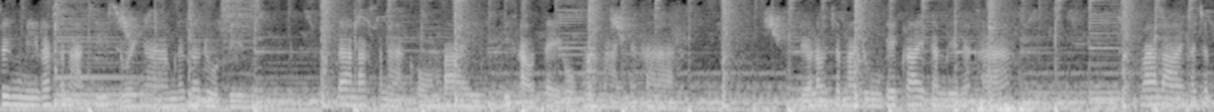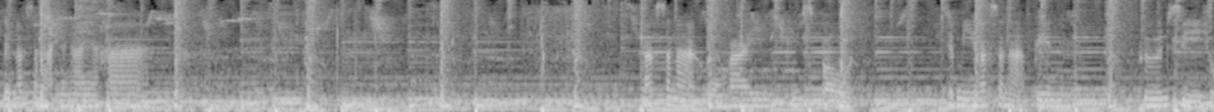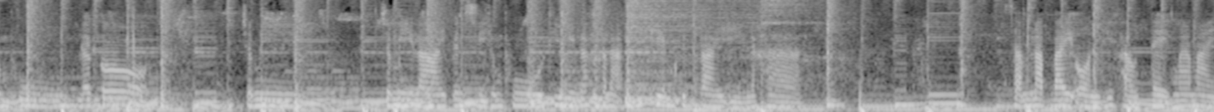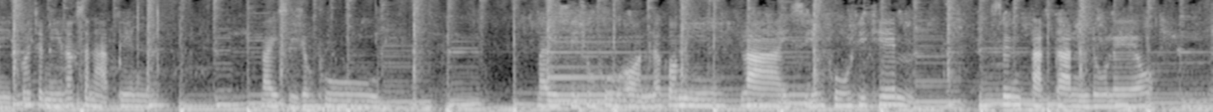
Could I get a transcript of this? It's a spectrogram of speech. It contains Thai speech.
ซึ่งมีลักษณะที่สวยงามและก็โดดเด่น ด้านลักษณะของใบที่เขาแตกออกมาใหม่นะคะ เดี๋ยวเราจะมาดูใกล้ๆกันเลยนะคะ ว่าลายเขาจะเป็นลักษณะยังไงอะคะลักษณะของใบพิงสปอร์ตจะมีลักษณะเป็นพื้นสีชมพู แล้วก็จะมีจะมีลายเป็นสีชมพูที่มีลักษณะที่เข้มขึ้นไปอีกนะคะสำหรับใบอ่อนที่เขาแตกมาใหม่ ก็จะมีลักษณะเป็นใบสีชมพู ใบสีชมพูอ่อน แล้วก็มีลายสีชมพูที่เข้ม ซึ่งตัดกันดูแล้ว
